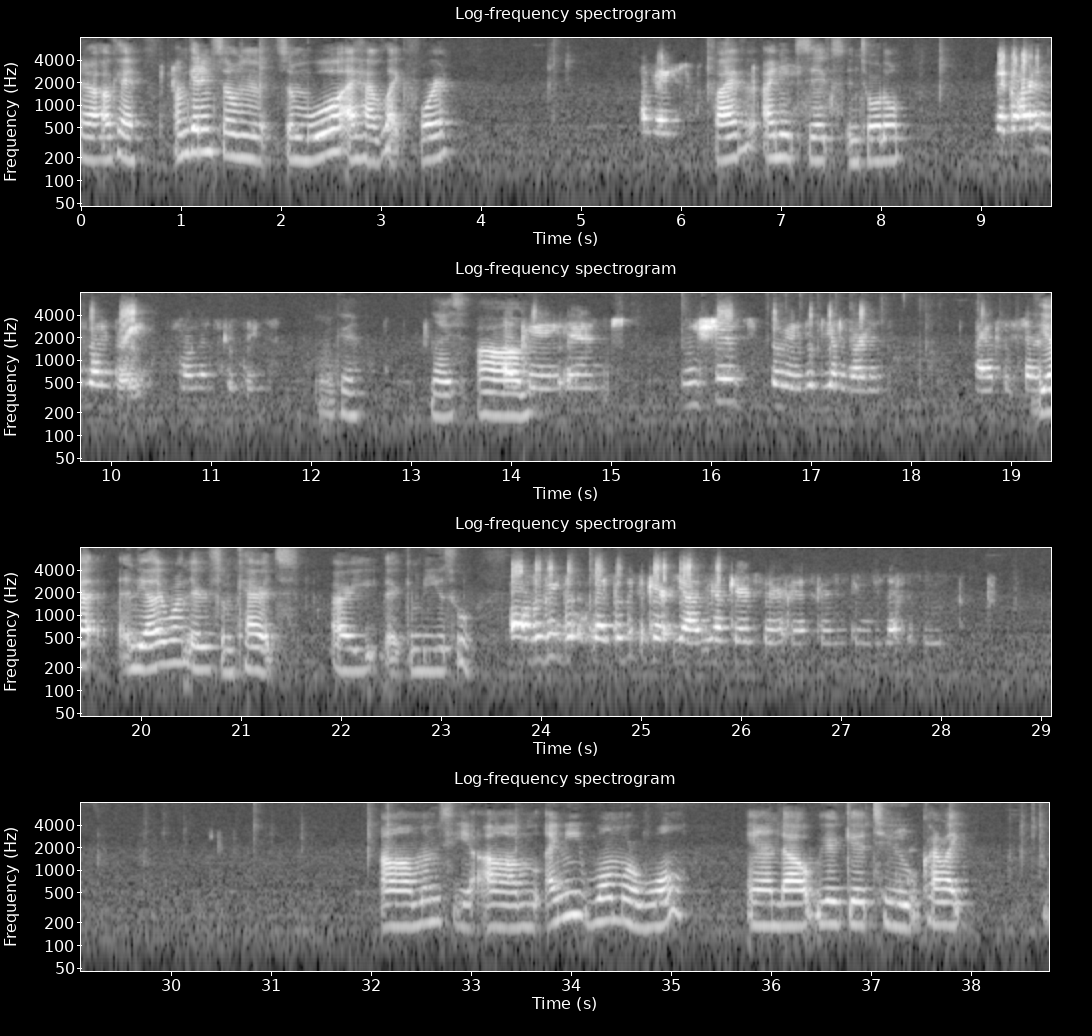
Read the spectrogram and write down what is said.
Yeah, okay. I'm getting some some wool. I have like four, Okay. five. I need six in total. The garden's going great, so that's good things. Okay. Nice. Um. okay, and we should. Okay, get the other garden. I have to start. Yeah, and the other one there's some carrots. Are you, that can be useful. Oh, get, go, like, go get the carrot. Yeah, we have carrots there. Okay, that's good. We can use that for food. Um, let me see. Um, I need one more wool, and uh, we're good to kind of like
